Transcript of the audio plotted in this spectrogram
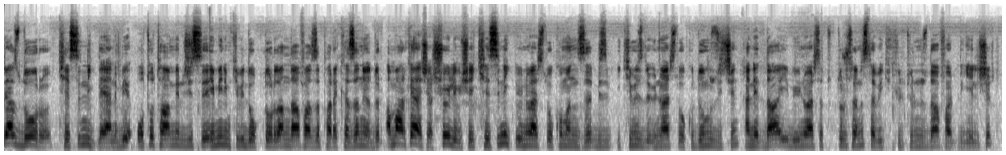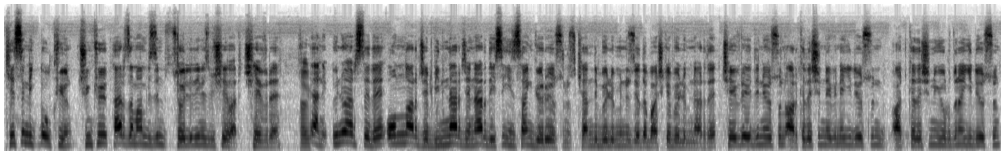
Biraz doğru. Kesinlikle yani bir oto tamircisi eminim ki bir doktordan daha fazla para kazanıyordur. Ama arkadaşlar şöyle bir şey kesinlikle üniversite okumanızı biz ikimiz de üniversite okuduğumuz için hani daha iyi bir üniversite tutturursanız tabii ki kültürünüz daha farklı gelişir. Kesinlikle okuyun. Çünkü her zaman bizim söylediğimiz bir şey var. Çevre. Tabii. Yani üniversitede onlarca, binlerce neredeyse insan görüyorsunuz. Kendi bölümünüz ya da başka bölümlerde. Çevre ediniyorsun, arkadaşının evine gidiyorsun, arkadaşının yurduna gidiyorsun.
